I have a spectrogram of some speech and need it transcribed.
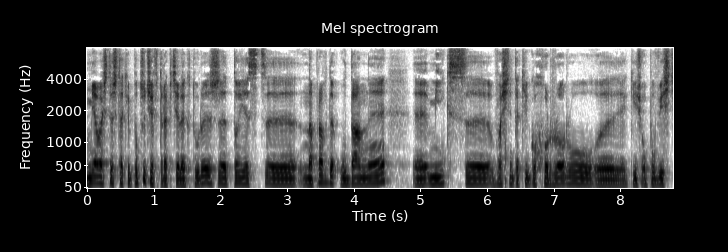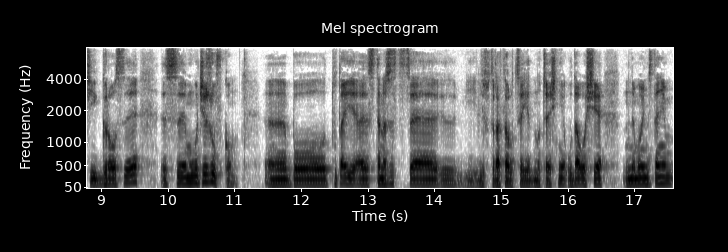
miałeś też takie poczucie w trakcie lektury, że to jest naprawdę udany miks właśnie takiego horroru, jakiejś opowieści grozy z młodzieżówką. E, bo tutaj e, scenarzystce i ilustratorce jednocześnie udało się moim zdaniem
